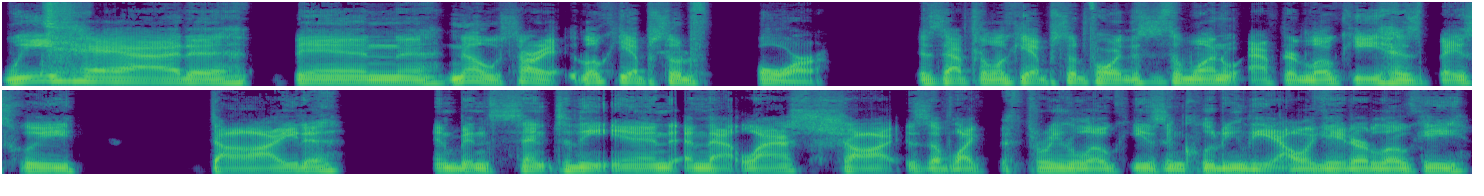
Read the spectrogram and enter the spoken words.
We had been no, sorry, Loki episode four is after Loki episode four. This is the one after Loki has basically died and been sent to the end, and that last shot is of like the three Lokis, including the alligator Loki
